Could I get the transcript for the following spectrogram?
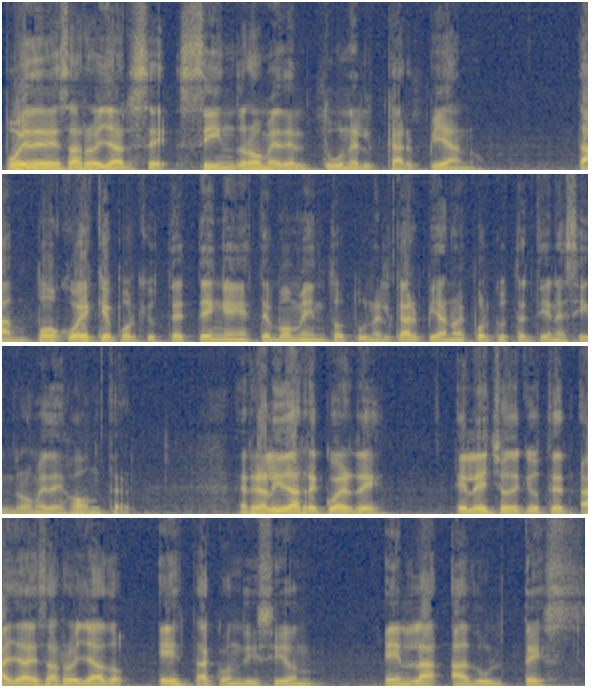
puede desarrollarse síndrome del túnel carpiano. Tampoco es que porque usted tenga en este momento túnel carpiano es porque usted tiene síndrome de Hunter. En realidad recuerde, el hecho de que usted haya desarrollado esta condición en la adultez,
